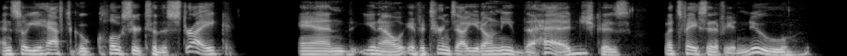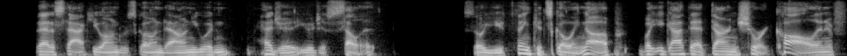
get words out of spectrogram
And so you have to go closer to the strike. And, you know, if it turns out you don't need the hedge, because let's face it, if you knew that a stock you owned was going down, you wouldn't hedge it, you would just sell it. So you think it's going up, but you got that darn short call. And if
